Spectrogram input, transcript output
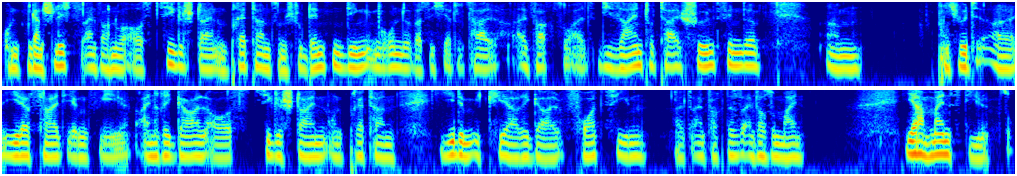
und ein ganz schlichtes einfach nur aus Ziegelstein und Brettern, so ein Studentending im Grunde, was ich ja total einfach so als Design total schön finde. Ähm, ich würde äh, jederzeit irgendwie ein Regal aus Ziegelsteinen und Brettern jedem IKEA-Regal vorziehen. Als einfach, das ist einfach so mein ja, mein Stil. So.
